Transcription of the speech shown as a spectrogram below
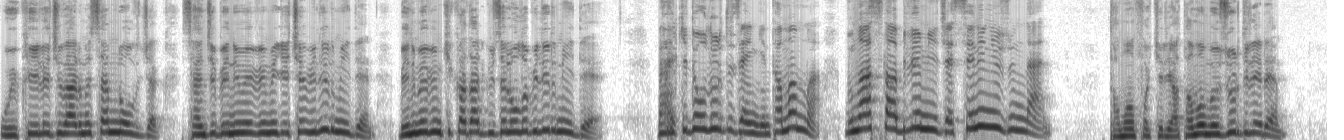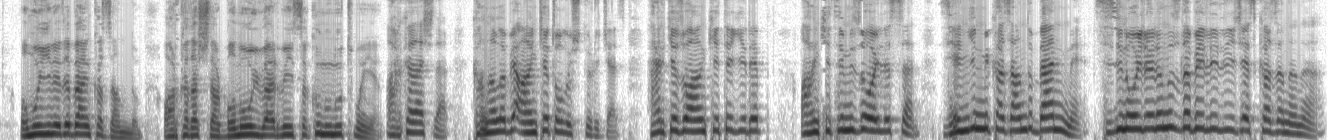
uyku ilacı vermesem ne olacak? Sence benim evimi geçebilir miydin? Benim evimki kadar güzel olabilir miydi? Belki de olurdu zengin tamam mı? Bunu asla bilemeyeceğiz senin yüzünden. Tamam fakir ya tamam özür dilerim. Ama yine de ben kazandım. Arkadaşlar bana oy vermeyi sakın unutmayın. Arkadaşlar kanala bir anket oluşturacağız. Herkes o ankete girip anketimizi oylasın. Zengin mi kazandı ben mi? Sizin oylarınızla belirleyeceğiz kazananı.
